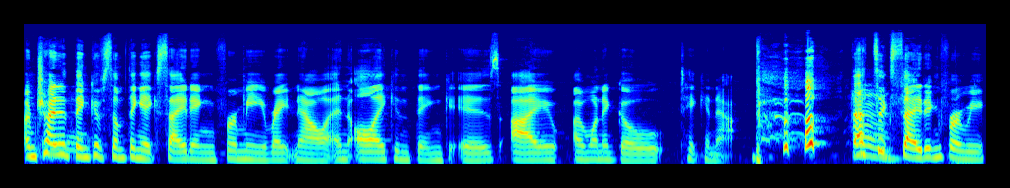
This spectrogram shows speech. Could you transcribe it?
I'm trying to think of something exciting for me right now, and all I can think is I I want to go take a nap. That's Hmm. exciting for me.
